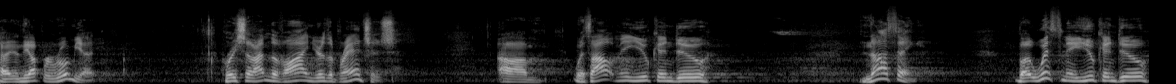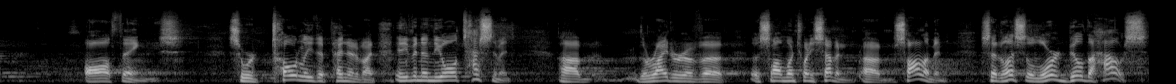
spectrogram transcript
uh, in the upper room yet, where he said, I'm the vine, you're the branches. Um, without me, you can do nothing. But with me, you can do all things. So we're totally dependent upon. Even in the Old Testament, uh, the writer of uh, Psalm 127, uh, Solomon, said, Unless the Lord build the house,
